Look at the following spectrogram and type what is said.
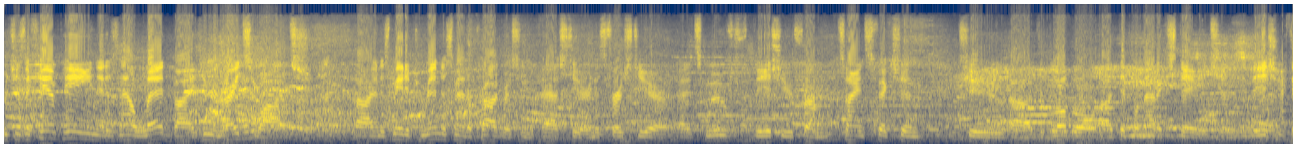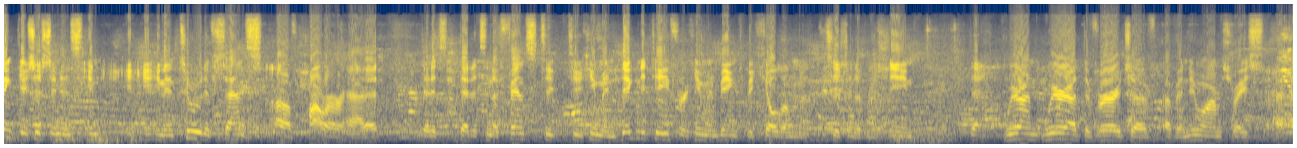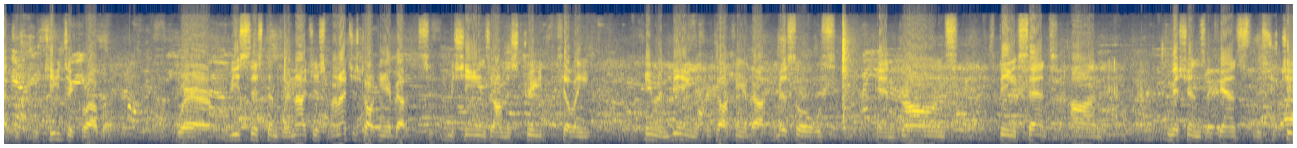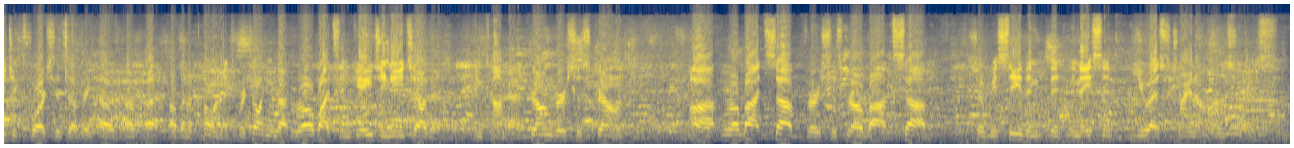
which is a campaign that is now led by Human Rights Watch uh, and has made a tremendous amount of progress in the past year, in its first year. It's moved the issue from science fiction to uh, the global uh, diplomatic stage. Issue, I think there's just an, an, an, intuitive sense of horror at it, that it's, that it's an offense to, to human dignity for a human being to be killed on the decision of a machine. That we're, on, we're at the verge of, of a new arms race at the strategic level, where these systems are not just, we're not just talking about machines on the street killing human beings. We're talking about missiles and drones being sent on missions against the strategic forces of, a, of, of, of, an opponent. We're talking about robots engaging each other in combat, drone versus drone, uh, robot sub versus robot sub. So we see the, the, the nascent U.S.-China arms race.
